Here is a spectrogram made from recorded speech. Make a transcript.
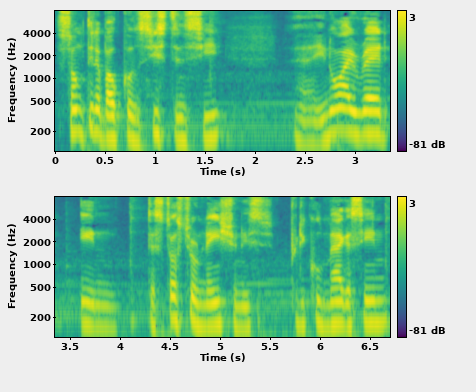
something about consistency. Uh, you know, I read in Testosterone Nation is pretty cool magazine.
